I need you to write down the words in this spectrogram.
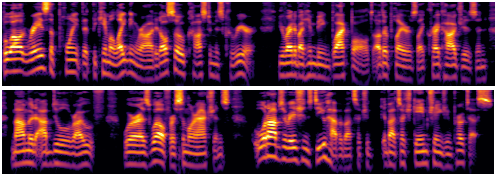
But while it raised a point that became a lightning rod, it also cost him his career. You write about him being blackballed. Other players like Craig Hodges and Mahmoud Abdul Rauf were as well for similar actions. What observations do you have about such a, about such game-changing protests?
